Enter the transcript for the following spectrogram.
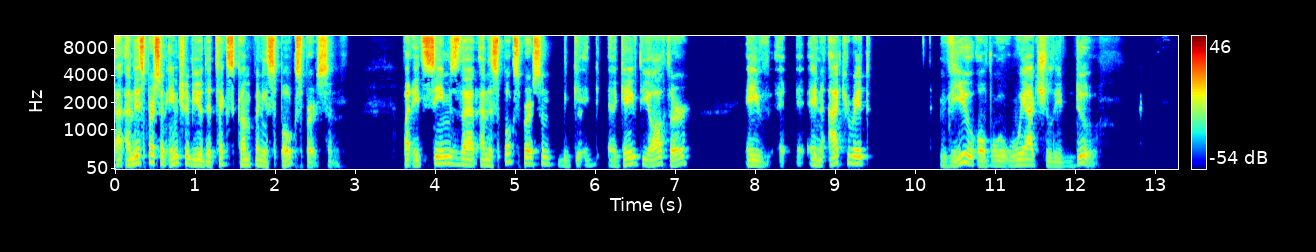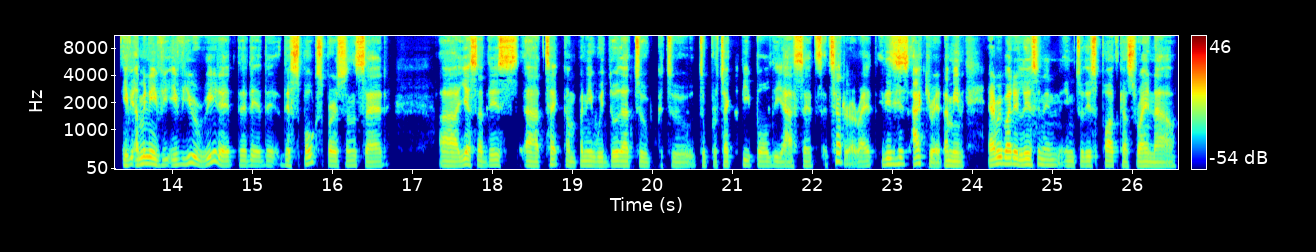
and this person interviewed the text company spokesperson. But it seems that, and the spokesperson uh, gave the author a an accurate view of what we actually do. If I mean, if if you read it, the the, the, the spokesperson said, uh, "Yes, at this uh, tech company, we do that to to to protect people, the assets, etc." Right? This is accurate. I mean, everybody listening into this podcast right now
